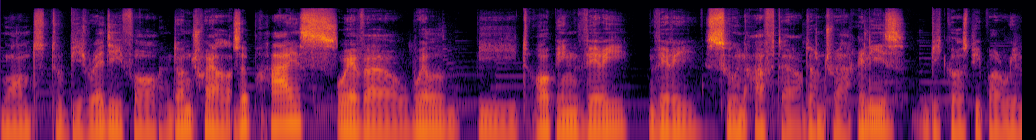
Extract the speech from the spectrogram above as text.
wants to be ready for Dawntrail the price, however, will be dropping very very soon after Dawntrail release because people will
